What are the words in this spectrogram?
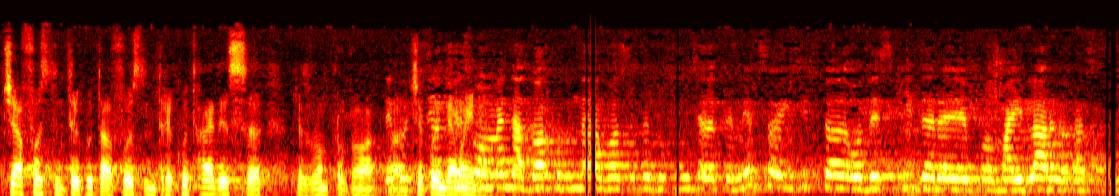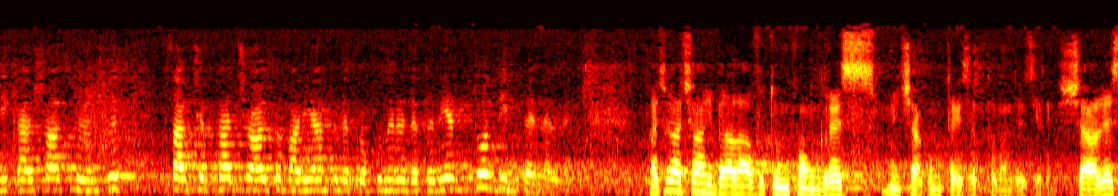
Ce a fost în trecut a fost în trecut. Haideți să rezolvăm problema depășim începând de mâine. Depășim moment doar cu dumneavoastră pentru funcția de premier sau există o deschidere mai largă, ca să zic așa, astfel încât s-a acceptat și o altă variantă de propunere de premier, tot din PNL. Partidul Național Liberal a avut un congres nici acum trei săptămâni de zile și a ales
